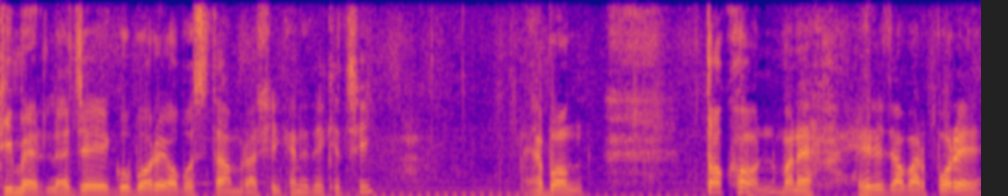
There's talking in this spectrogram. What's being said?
টিমের লেজে গোবরে অবস্থা আমরা সেখানে দেখেছি। এবং তখন মানে হেরে যাবার পরে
